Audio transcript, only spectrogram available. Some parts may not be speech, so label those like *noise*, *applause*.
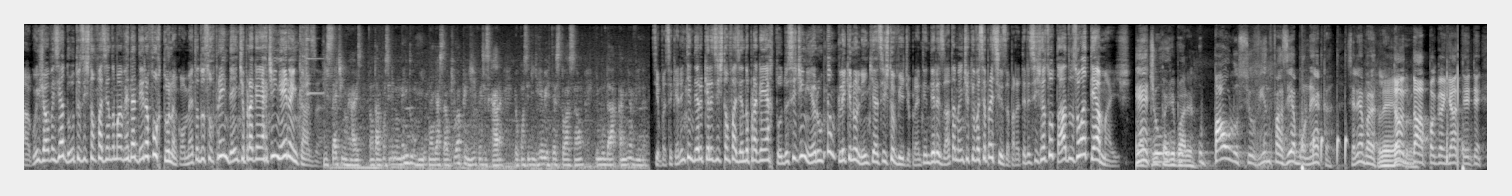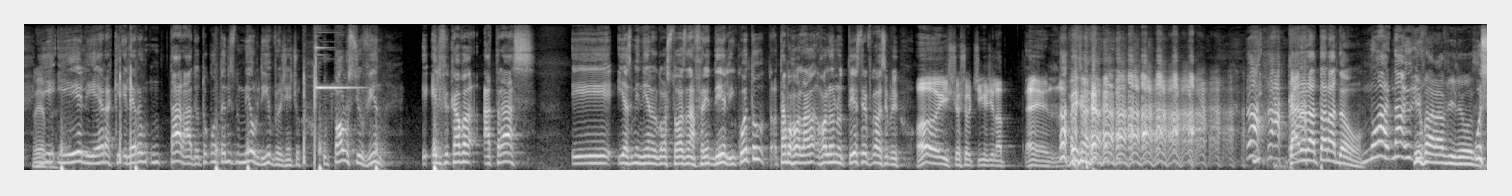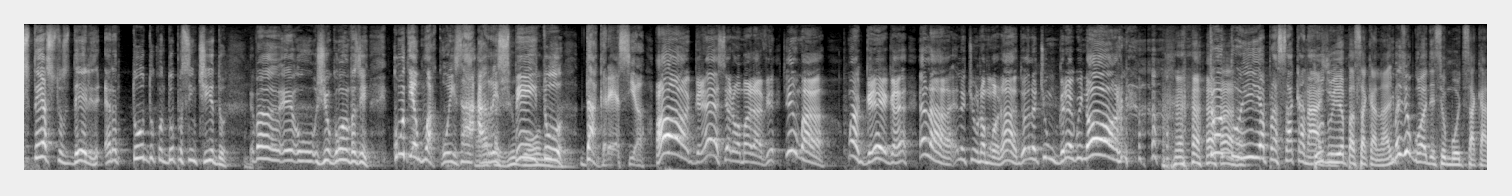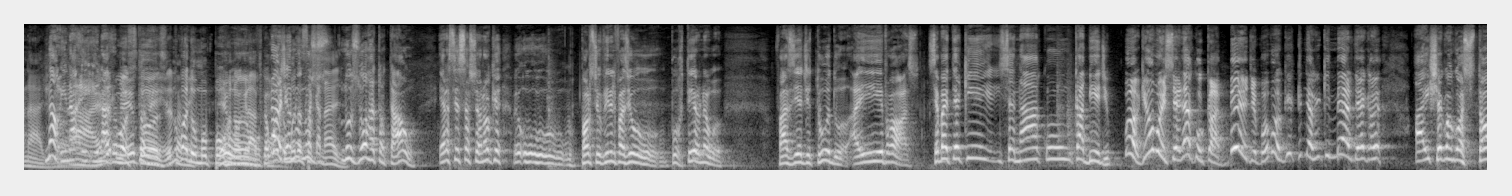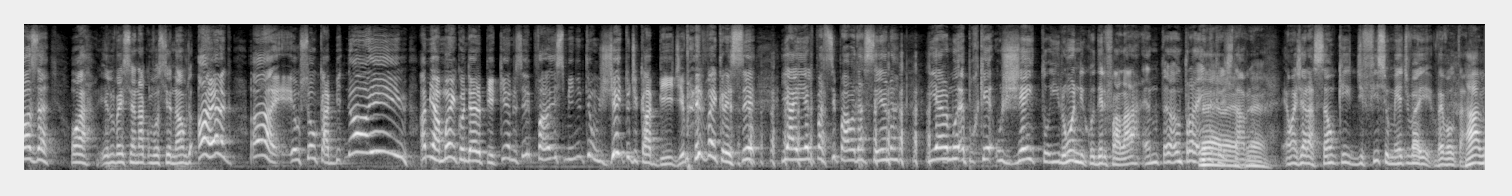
Alguns jovens e adultos estão fazendo uma verdadeira fortuna com um método surpreendente pra ganhar dinheiro em casa. De 7 mil reais, eu não tava conseguindo nem dormir, né? Gastar o que eu aprendi com esses caras, eu consegui reverter a situação e mudar a minha vida. Se você quer entender o que eles estão fazendo pra ganhar todo esse dinheiro, então clique no link e assista o vídeo pra entender exatamente o que você precisa para ter esses resultados ou até mais. Gente, o, o, o Paulo Silvino fazia boneca. Você lembra? Lembro. Não dá pra ganhar, tem, tem. E, e ele era ele era um tarado. Eu tô contando isso no meu livro, gente. O, o Paulo Silvino, ele ficava atrás e, e as meninas gostosas na frente dele. Enquanto tava rola- rolando o texto, ele ficava sempre. Ai, xoxotinha de lapela. *laughs* Cara era taradão. Nó- não, Que e- maravilhoso. Os textos dele era tudo com duplo sentido. Eu O Gil Gomes fala assim: conte alguma coisa a Caraca, respeito Gomes, da Grécia. Ah, a Grécia era uma maravilha. Tinha uma, uma grega, ela, ela tinha um namorado, ela tinha um grego enorme. *laughs* Tudo ia pra sacanagem. Tudo ia pra sacanagem. Mas eu gosto desse humor de sacanagem. Não, e na, Ah, e na- eu eu gostoso. também, Eu não também. gosto do humor Eu pornográfico. Eu amo, gosto do humor da no, sacanagem. no Zorra Total, era sensacional que o, o- o Paulo Silvino ele fazia o porteiro, né? o- fazia de tudo. Aí falou: ó, você vai ter que encenar com cabide. Pô, que eu vou encenar com cabide? Pô, Pô, que, que, que merda é cabide? Aí chega uma gostosa, ó, ele não vai encenar com você não. Ah. Ah, eu sou o cabide. Não, e a minha mãe, quando eu era pequeno, sempre falava: esse menino tem um jeito de cabide, *laughs* ele vai crescer. E aí ele participava da cena, e era é porque o jeito irônico dele falar é, um é um tro- é inacreditável. é, né? É uma geração que dificilmente vai, vai voltar. Ah,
